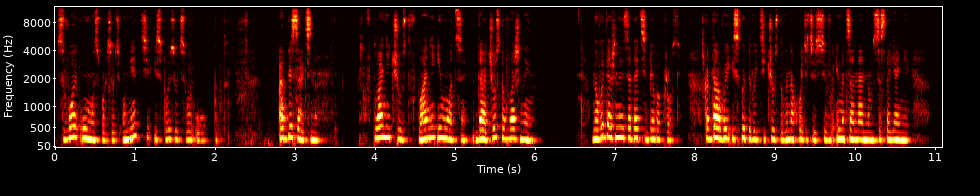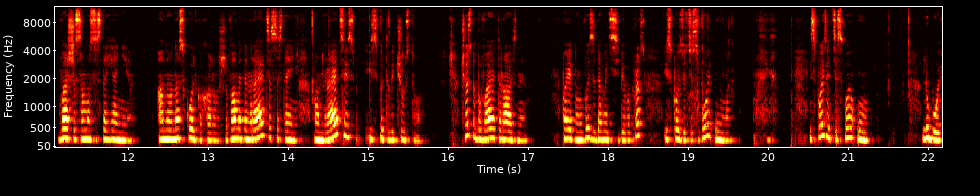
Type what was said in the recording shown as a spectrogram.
Свой ум использовать. Умейте использовать свой опыт. Обязательно. В плане чувств, в плане эмоций. Да, чувства важны. Но вы должны задать себе вопрос. Когда вы испытываете чувства, вы находитесь в эмоциональном состоянии, ваше само состояние, оно насколько хорошее? Вам это нравится состояние? Вам нравится испытывать чувства? Чувства бывают разные. Поэтому вы задавайте себе вопрос, используйте свой ум. Используйте свой ум. Любовь.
